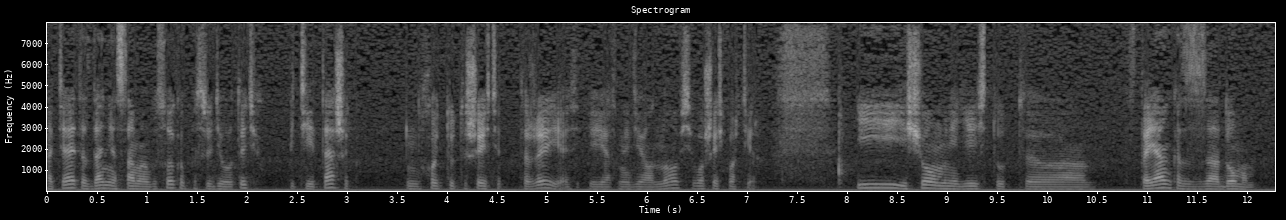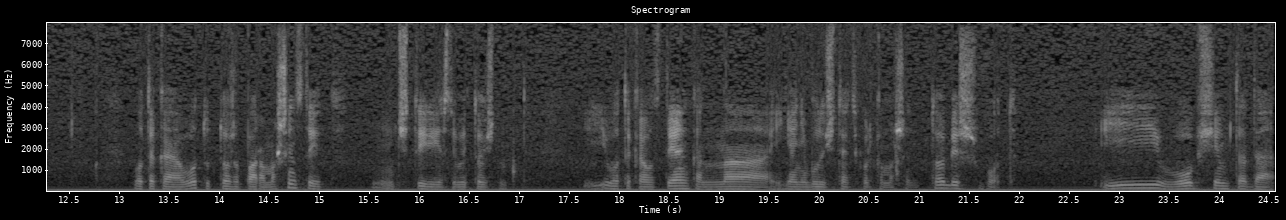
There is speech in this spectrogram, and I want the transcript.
Хотя это здание самое высокое посреди вот этих пятиэтажек. Хоть тут и шесть этажей, я, ясное дело, но всего шесть квартир. И еще у меня есть тут э, стоянка за домом. Вот такая вот. Тут тоже пара машин стоит. Четыре, если быть точным. И вот такая вот стоянка на... Я не буду считать, сколько машин. То бишь, вот. И, в общем-то, да.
